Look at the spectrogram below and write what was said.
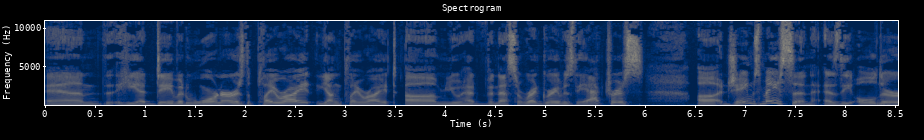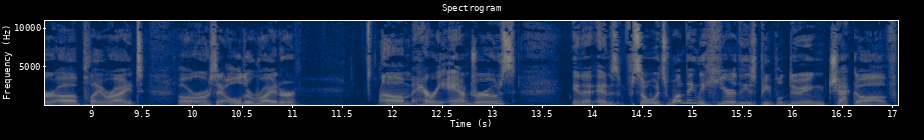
And he had David Warner as the playwright, young playwright. Um, you had Vanessa Redgrave as the actress. Uh, James Mason as the older uh, playwright, or, or say older writer. Um, Harry Andrews in it, and so it's one thing to hear these people doing Chekhov,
